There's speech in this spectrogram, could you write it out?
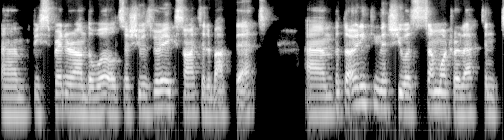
um, be spread around the world. So she was very excited about that. Um, but the only thing that she was somewhat reluctant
